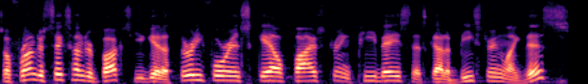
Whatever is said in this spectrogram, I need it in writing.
So for under 600 bucks, you get a 34 inch scale 5 string P bass that's got a B string like this.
